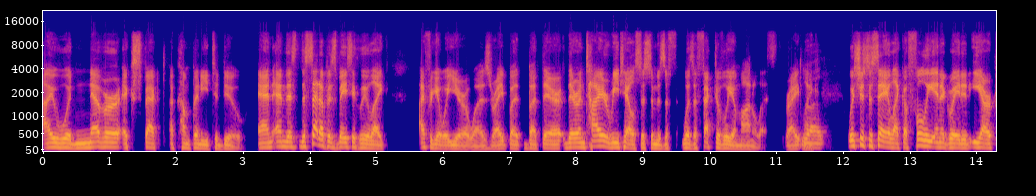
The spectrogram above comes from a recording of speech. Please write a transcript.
I would never expect a company to do and and this the setup is basically like I forget what year it was, right? But but their their entire retail system is a, was effectively a monolith, right? Like, right. which is to say, like a fully integrated ERP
